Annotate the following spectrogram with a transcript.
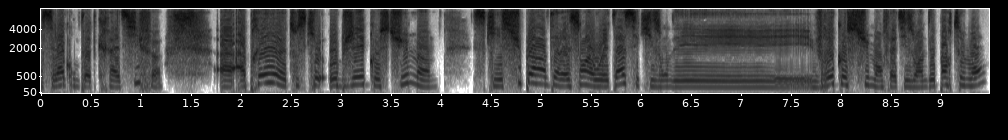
c'est là qu'on peut être créatif. Euh, après, euh, tout ce qui est objet, costume, ce qui est super intéressant à Weta, c'est qu'ils ont des vrais costumes en fait. Ils ont un département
